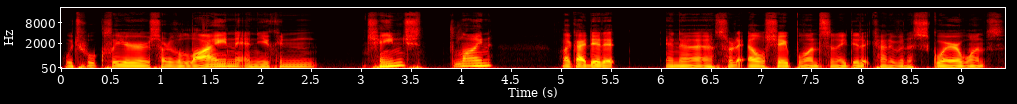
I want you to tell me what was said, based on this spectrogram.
which will clear sort of a line, and you can change the line. Like I did it in a sort of L shape once, and I did it kind of in a square once.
